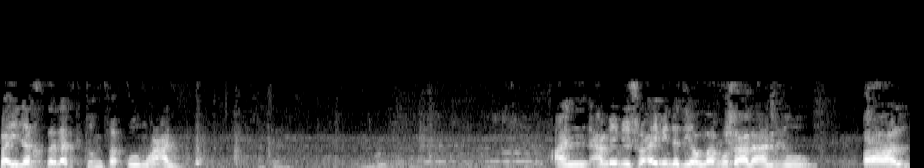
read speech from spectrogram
فإذا اختلفتم فقوموا عنه. عن عمرو بن شعيب رضي الله تعالى عنه قال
